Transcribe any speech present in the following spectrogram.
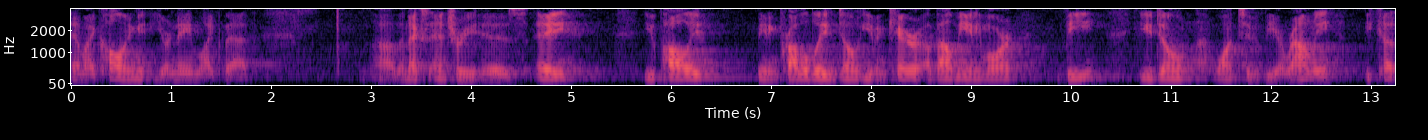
am I calling your name like that? Uh, the next entry is A, you probably, meaning probably, don't even care about me anymore. B, you don't want to be around me, because,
